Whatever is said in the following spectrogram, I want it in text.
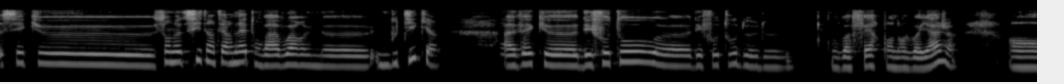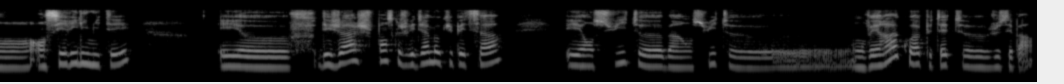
c'est que sur notre site internet, on va avoir une, boutique avec des photos, des photos de, qu'on va faire pendant le voyage en, série limitée. Et déjà, je pense que je vais déjà m'occuper de ça. Et ensuite, ben ensuite on verra quoi. Peut-être, je ne sais pas.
